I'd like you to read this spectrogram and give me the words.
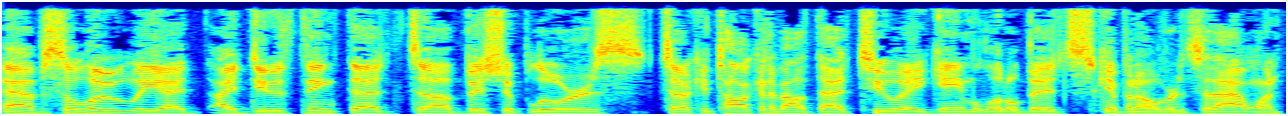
Absolutely. I, I do think that uh, Bishop Luers, talking talking about that 2A game a little bit, skipping over to that one,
